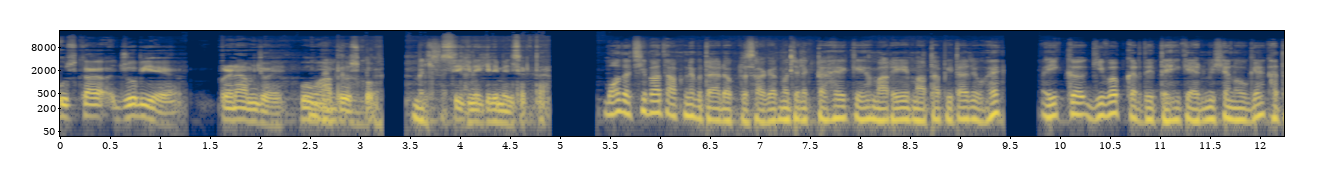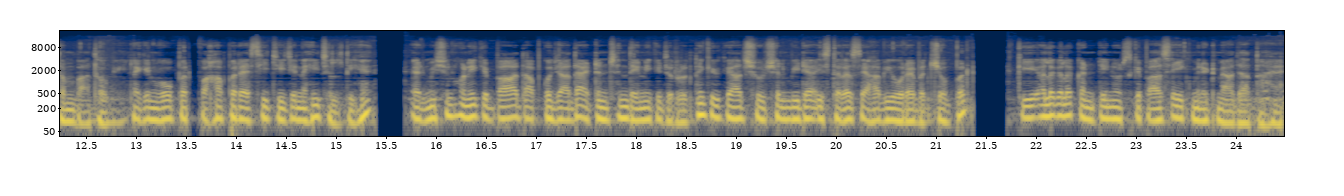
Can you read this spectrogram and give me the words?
उसका जो भी है परिणाम जो है वो वहाँ पे उसको मिल सीखने के लिए मिल सकता है। बहुत अच्छी बात आपने बताया डॉक्टर सागर। मुझे लगता है कि हमारे माता पिता जो है एक गिव अप कर देते हैं कि एडमिशन हो गया ख़त्म बात हो गई। लेकिन वो पर वहाँ पर ऐसी चीज़ें नहीं चलती हैं। एडमिशन होने के बाद आपको ज़्यादा अटेंशन देने की ज़रूरत नहीं क्योंकि आज सोशल मीडिया इस तरह से हावी हो रहा है बच्चों पर। कि अलग अलग कंटेंट उसके पास एक मिनट में आ जाता है।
